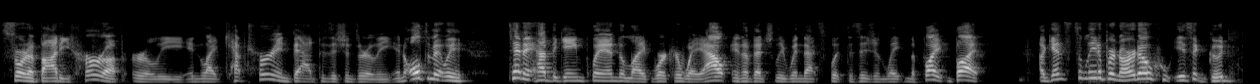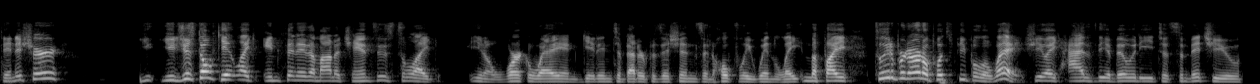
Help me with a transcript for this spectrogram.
sort of bodied her up early and like kept her in bad positions early. And ultimately, Tennant had the game plan to like work her way out and eventually win that split decision late in the fight. But against Talita Bernardo, who is a good finisher, you, you just don't get like infinite amount of chances to like you know work away and get into better positions and hopefully win late in the fight. Talita Bernardo puts people away. She like has the ability to submit you.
